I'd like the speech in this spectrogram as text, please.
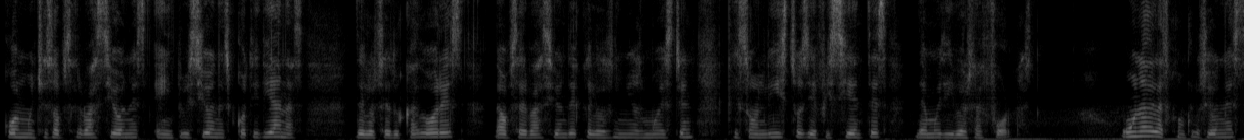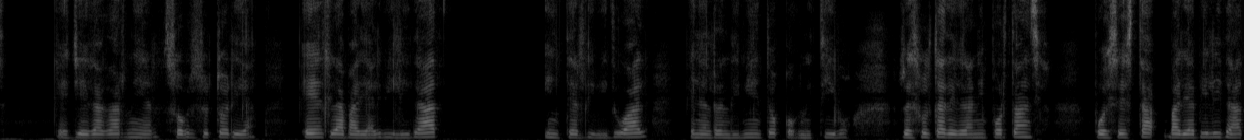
con muchas observaciones e intuiciones cotidianas de los educadores, la observación de que los niños muestren que son listos y eficientes de muy diversas formas. Una de las conclusiones que llega Garnier sobre su teoría es la variabilidad interindividual en el rendimiento cognitivo. Resulta de gran importancia, pues esta variabilidad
